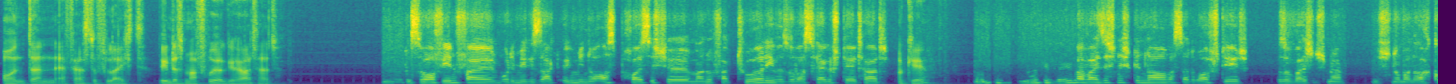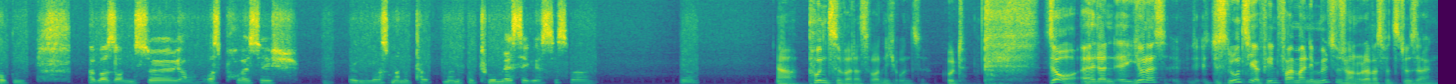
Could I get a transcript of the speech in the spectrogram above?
Und dann erfährst du vielleicht, wem das mal früher gehört hat. Das war auf jeden Fall, wurde mir gesagt, irgendwie eine ostpreußische Manufaktur, die sowas hergestellt hat. Okay. Die Marke selber weiß ich nicht genau, was da drauf steht. Also weiß ich nicht mehr. Ich nochmal nachgucken. Aber sonst, äh, ja, ostpreußisch, irgendwas Manufakturmäßiges. Das war. Ja, Punze war das Wort, nicht Unze. Gut. So, äh, dann, äh, Jonas, es lohnt sich auf jeden Fall mal in den Müll zu schauen, oder was würdest du sagen?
